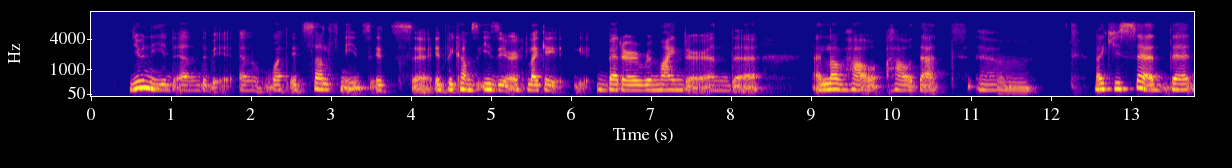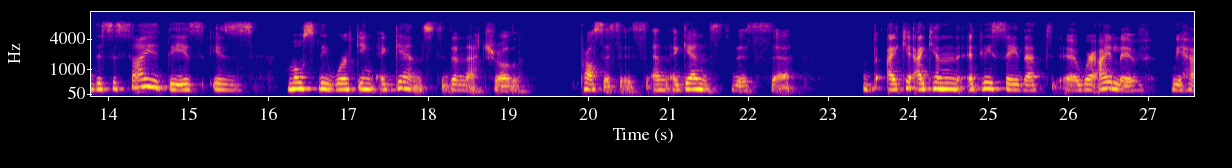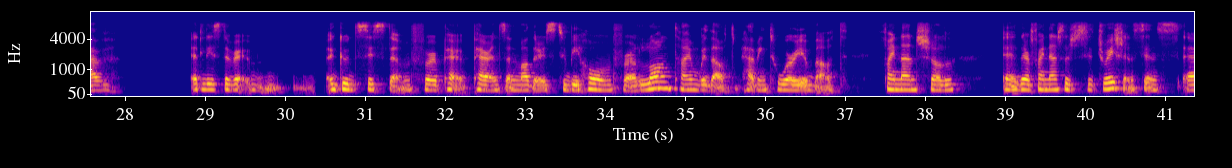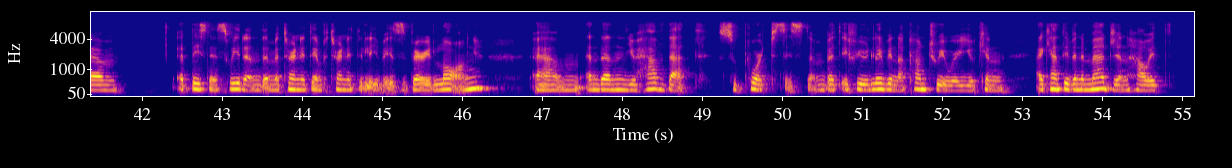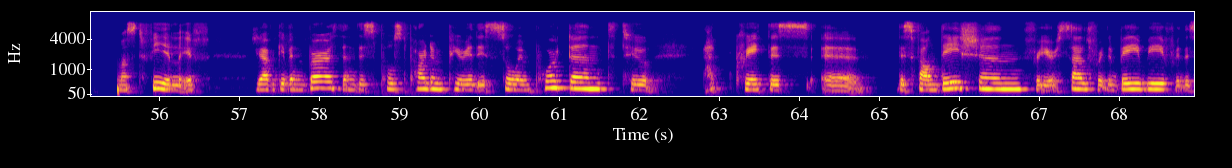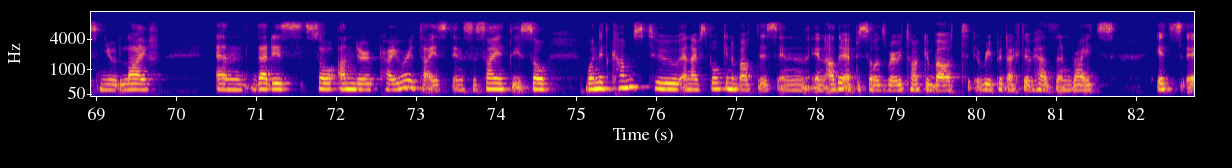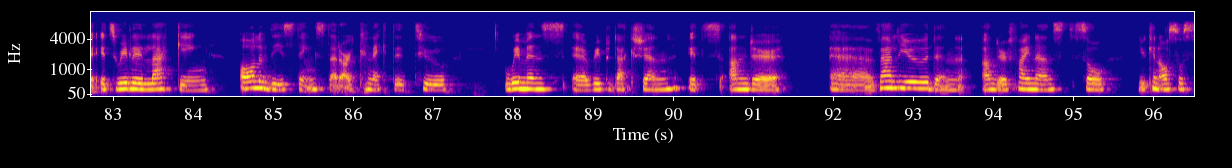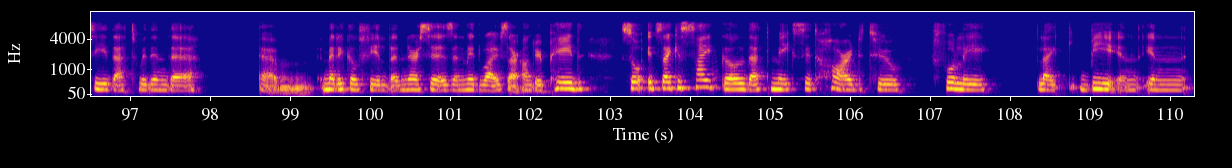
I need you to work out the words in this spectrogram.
you need and the and what itself needs it's uh, it becomes easier like a better reminder. And uh, i love how how that um, like you said the the society is is mostly working against the natural processes and against this uh, i can i can at least say that uh, where i live we have at least a, a good system for pa parents and mothers to be home for a long time without having to worry about financial uh, their financial situation since um, at least in Sweden the maternity and paternity leave is very long. Um, and then you have that support system. But if you live in a country where you can I can't even imagine how it must feel if you have given birth and this postpartum period is so important to create this uh, this foundation for yourself, for the baby, for this new life, and that is so under prioritized in society. So when it comes to and i've spoken about this in in other episodes where we talk about reproductive health and rights it's it's really lacking all of these things that are connected to women's uh, reproduction. It's under uh, valued and under financed so you can also see that within the um, medical field that nurses and midwives are underpaid. So it's like a cycle that makes it hard to fully like be in in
